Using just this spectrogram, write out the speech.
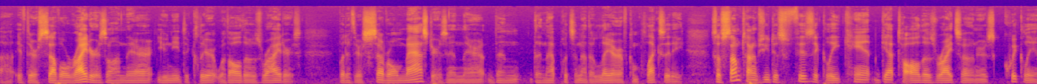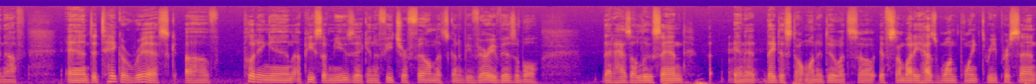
Uh, if there are several writers on there, you need to clear it with all those writers. But if there's several masters in there, then, then that puts another layer of complexity. So sometimes you just physically can't get to all those rights owners quickly enough. And to take a risk of putting in a piece of music in a feature film that's going to be very visible, that has a loose end in it, mm-hmm. they just don't want to do it. So if somebody has 1.3%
